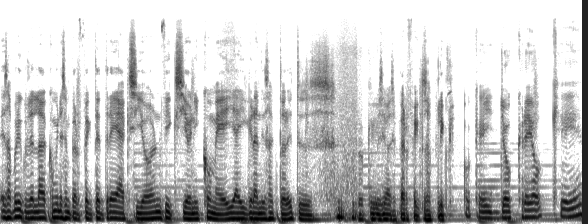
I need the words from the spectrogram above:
esa película es la combinación perfecta entre acción, ficción y comedia y grandes actores. Entonces, Ok. se me hace perfecta esa película. ok, yo creo que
